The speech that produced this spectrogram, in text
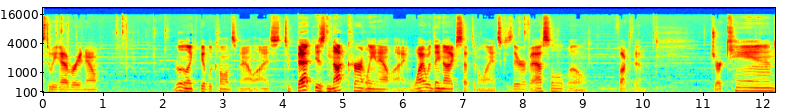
allies do we have right now? really like to be able to call in some allies. Tibet is not currently an ally. Why would they not accept an alliance? Because they're a vassal? Well, fuck them. Jarkand,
